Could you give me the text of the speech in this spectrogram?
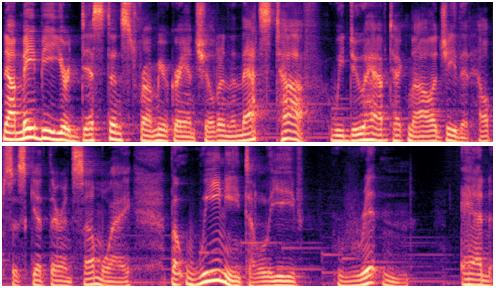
Now, maybe you're distanced from your grandchildren, and that's tough. We do have technology that helps us get there in some way, but we need to leave written and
